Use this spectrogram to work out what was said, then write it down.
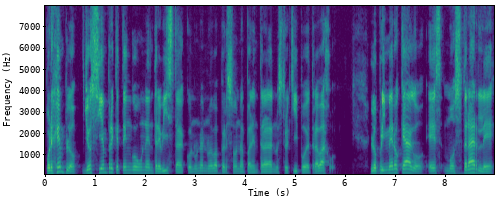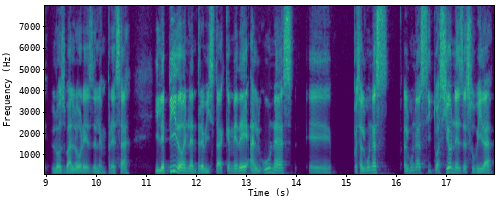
Por ejemplo, yo siempre que tengo una entrevista con una nueva persona para entrar a nuestro equipo de trabajo, lo primero que hago es mostrarle los valores de la empresa, y le pido en la entrevista que me dé algunas, eh, pues algunas, algunas situaciones de su vida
